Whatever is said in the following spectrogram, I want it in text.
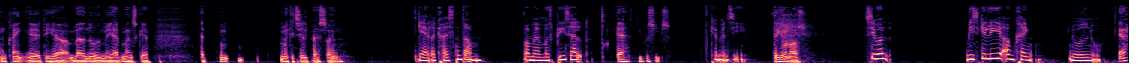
omkring øh, det her mad noget med, at man skal... At man kan tilpasse sig, ikke? ja, eller kristendommen, hvor man må spise alt, Ja, lige præcis. kan man sige. Det kan man også. Simon, vi skal lige omkring noget nu, Ja.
